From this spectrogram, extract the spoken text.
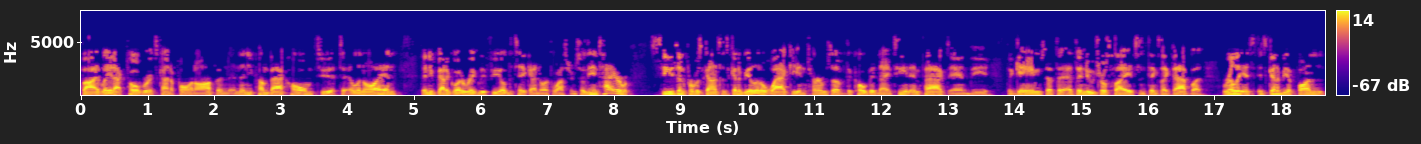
by late October it's kind of fallen off, and and then you come back home to to Illinois, and then you've got to go to Wrigley Field to take on Northwestern. So the entire season for Wisconsin is going to be a little wacky in terms of the COVID-19 impact and the the games at the at the neutral sites and things like that. But really, it's it's going to be a fun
